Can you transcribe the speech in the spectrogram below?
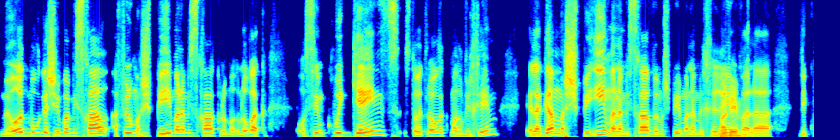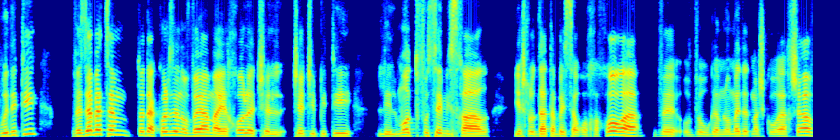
מאוד מורגשים במסחר, אפילו משפיעים על המסחר, כלומר לא רק עושים quick gains, זאת אומרת לא רק מרוויחים, אלא גם משפיעים על המסחר ומשפיעים על המחירים מדהים. ועל ה-liquidity, וזה בעצם, אתה יודע, כל זה נובע מהיכולת של ChatGPT ללמוד דפוסי מסחר, יש לו database ארוך אחורה, והוא גם לומד את מה שקורה עכשיו,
